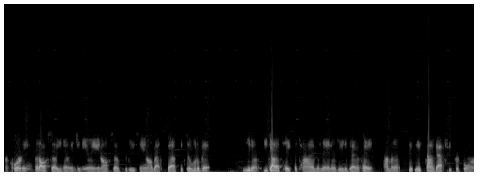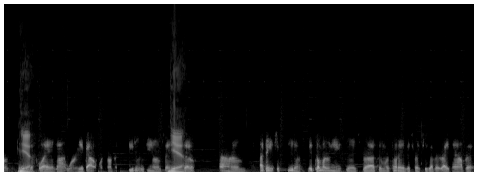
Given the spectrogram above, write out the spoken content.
recording, but also you know, engineering and also producing and all that stuff, it's a little bit, you know, you got to take the time and the energy to be like, okay, I'm gonna. It, it's time to actually perform, Yeah. to play, and not worry about what's on the computer. You know what I'm saying? Yeah. So um, I think it's just you know it's a learning experience for us, and we're kind of in the trenches of it right now. But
